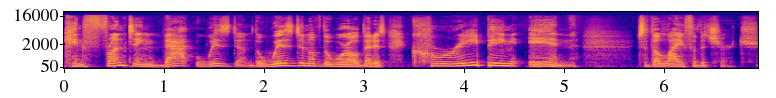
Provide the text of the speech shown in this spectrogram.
confronting that wisdom, the wisdom of the world that is creeping in to the life of the church.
